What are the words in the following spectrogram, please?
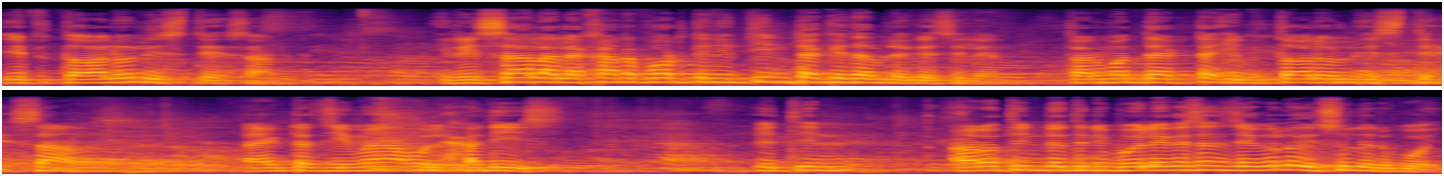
ইবতালুল ইস্তেহসান। রিসালা লেখার পর তিনি তিনটা কিতাব লিখেছিলেন। তার মধ্যে একটা ইবতালুল ইস্তেহসান একটা জিমা উল হাদিস। এই তিন আরও তিনটা তিনি বই লিখেছেন যেগুলো ইসুলের বই।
